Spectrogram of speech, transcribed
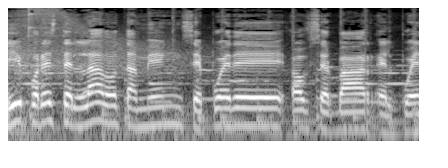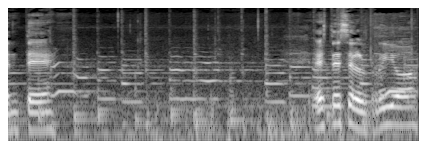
Y por este lado también se puede observar el puente. Este es el río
